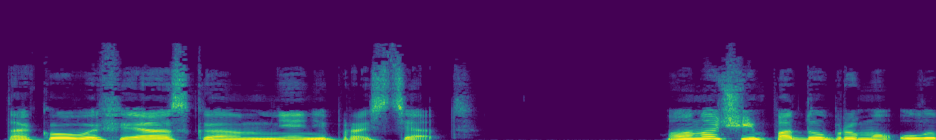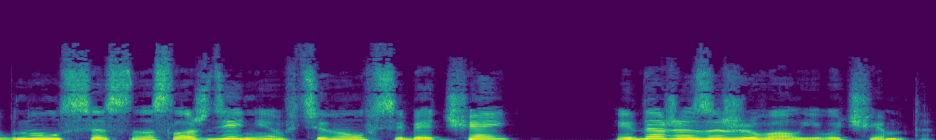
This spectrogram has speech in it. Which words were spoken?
Такого фиаско мне не простят. Он очень по-доброму улыбнулся, с наслаждением втянул в себя чай и даже заживал его чем-то.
